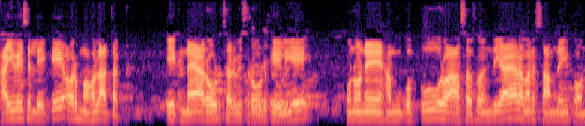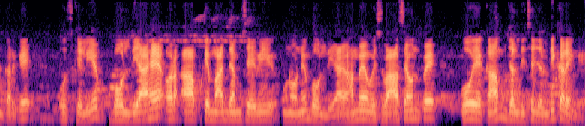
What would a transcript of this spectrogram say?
हाईवे से लेके और मोहला तक एक नया रोड, सर्विस रोड के लिए उन्होंने हमको पूरा आश्वासन दिया है और हमारे सामने ही फ़ोन करके उसके लिए बोल दिया है और आपके माध्यम से भी उन्होंने बोल दिया है। हमें विश्वास है उन पे वो ये काम जल्दी से जल्दी करेंगे।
